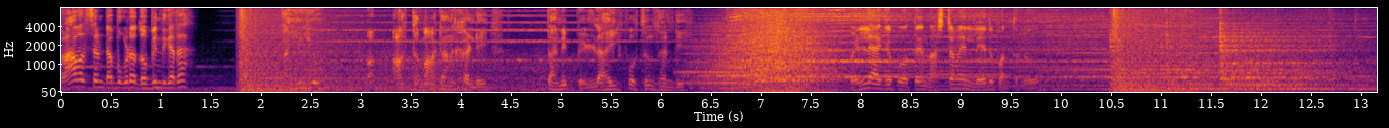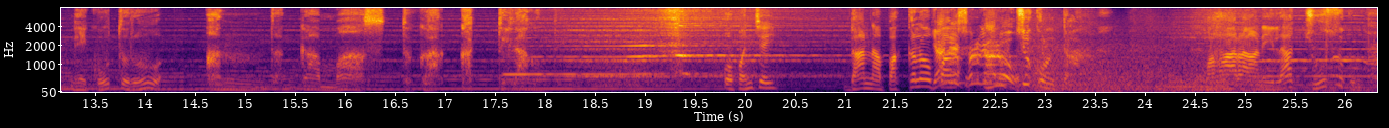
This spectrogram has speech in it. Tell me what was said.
రావాల్సిన డబ్బు కూడా దొబ్బింది కదా? అయ్యో అంత మాట అనకండి. దాని పెళ్ళి అయిపోతుందండి పెళ్ళి ఆగిపోతే నష్టమేం లేదు పంతులు. నీ కూతురు అందంగా మస్తుగా కత్తిలాగుంది. ఓ పంచేయి దాన్ని నా పక్కలో! ఉంచుకుంటా. మహారాణిలా చూసుకుంటా.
